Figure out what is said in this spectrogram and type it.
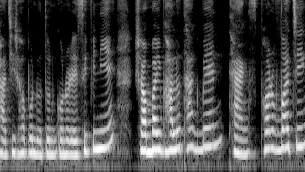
হাজির হব নতুন কোনো রেসিপি নিয়ে। সবাই ভালো থাকবেন। থ্যাংকস ফর ওয়াচিং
